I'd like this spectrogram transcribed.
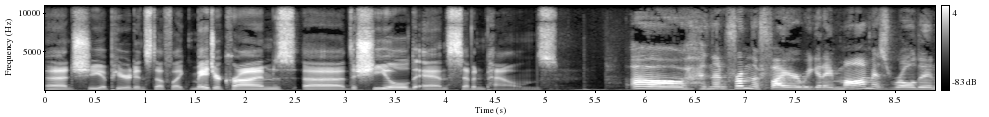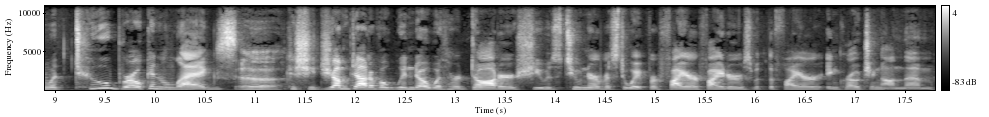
and she appeared in stuff like Major Crimes, uh, The Shield, and Seven Pounds. Oh, and then from the fire, we get a mom has rolled in with two broken legs because she jumped out of a window with her daughter. She was too nervous to wait for firefighters with the fire encroaching on them.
